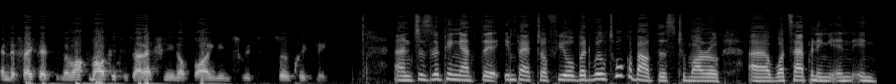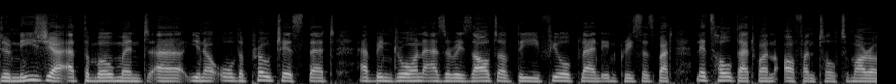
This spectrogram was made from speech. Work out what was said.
and the fact that the markets are actually not buying into it so quickly. And just looking at the impact of fuel, but we'll talk about this tomorrow. Uh, what's happening in Indonesia at the moment? Uh, you know, all the protests that have been drawn as a result of the fuel plant increases. But let's hold that one off until tomorrow.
